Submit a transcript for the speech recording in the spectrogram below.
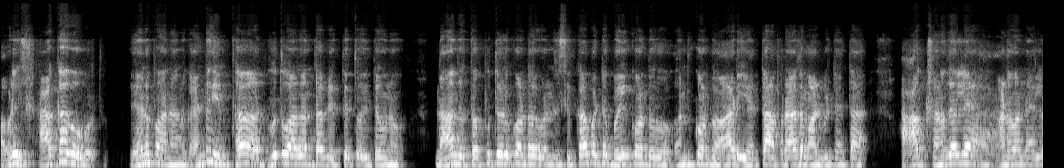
ಅವಳಿಗೆ ಶಾಕಾಗಿ ಹೋಗ್ಬಿಡ್ತು. ಏನಪ್ಪಾ ನನ್ನ ಗಂಡ, ಇಂಥ ಅದ್ಭುತವಾದಂತ ವ್ಯಕ್ತಿತ್ವ ಇದ್ದವನು. ನಾನು ತಪ್ಪು ತಿಳ್ಕೊಂಡು ಇವನು ಸಿಕ್ಕಾಪಟ್ಟೆ ಬೈಕೊಂಡು, ಅಂದ್ಕೊಂಡು ಆಡಿ ಎಂತ ಅಪರಾಧ ಮಾಡ್ಬಿಟ್ಟೆ ಅಂತ ಆ ಕ್ಷಣದಲ್ಲೇ ಆ ಹಣವನ್ನೆಲ್ಲ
